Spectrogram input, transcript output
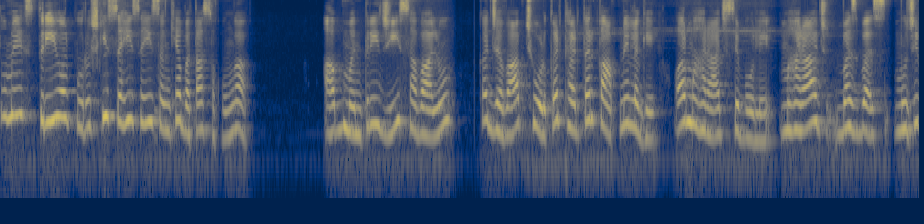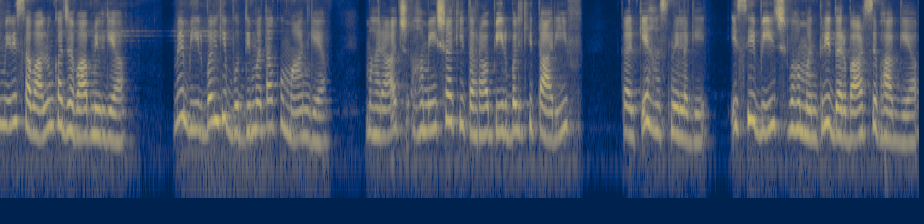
तो मैं स्त्री और पुरुष की सही सही संख्या बता सकूँगा। अब मंत्री जी सवालों का जवाब छोड़कर थर थर काँपने लगे और महाराज से बोले, महाराज, बस बस, मुझे मेरे सवालों का जवाब मिल गया। मैं बीरबल की बुद्धिमत्ता को मान गया महाराज हमेशा की तरह बीरबल की तारीफ़ करके हंसने लगे। इसी बीच वह मंत्री दरबार से भाग गया।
